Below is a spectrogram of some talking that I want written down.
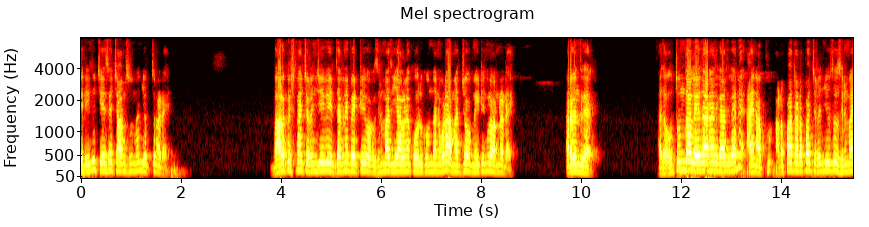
తెలియదు చేసే ఛాన్స్ ఉందని చెప్తున్నాడు ఆయన. బాలకృష్ణ చిరంజీవి ఇద్దరిని పెట్టి ఒక సినిమా తీయాలని కోరుకుందని కూడా ఆ మధ్య ఒక మీటింగ్లో అన్నాడు ఆయన అరవింద్ గారు. అది అవుతుందా లేదా అనేది కాదు కానీ ఆయన అప్పు అడపా దడపా చిరంజీవితో సినిమా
